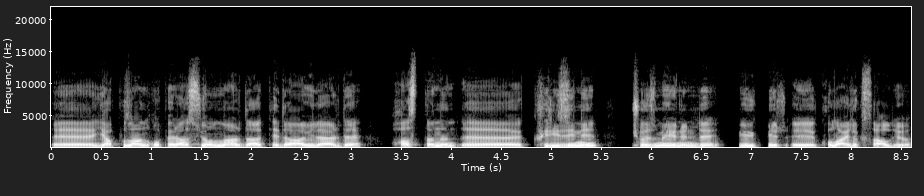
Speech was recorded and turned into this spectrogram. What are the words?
E, yapılan operasyonlarda, tedavilerde hastanın e, krizini çözme yönünde büyük bir e, kolaylık sağlıyor.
